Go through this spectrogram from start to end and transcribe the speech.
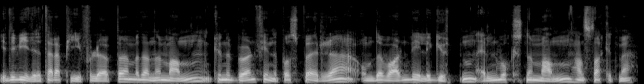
I det videre terapiforløpet med denne mannen kunne Børn finne på å spørre om det var den lille gutten eller den voksne mannen han snakket med.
